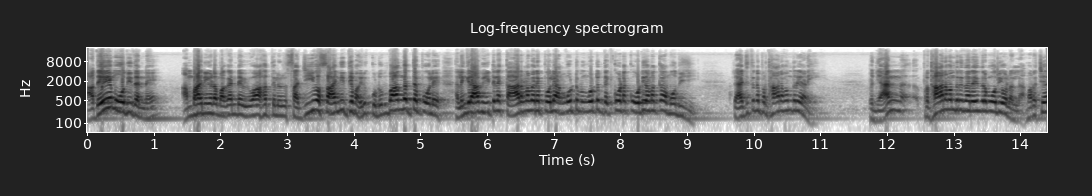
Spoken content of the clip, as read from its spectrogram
അതേ മോദി തന്നെ അംബാനിയുടെ മകന്റെ വിവാഹത്തിൽ ഒരു സജീവ സാന്നിധ്യമായി ഒരു കുടുംബാംഗത്തെ പോലെ അല്ലെങ്കിൽ ആ വീട്ടിലെ കാരണവരെ പോലെ അങ്ങോട്ടും ഇങ്ങോട്ടും തെക്കോടൊക്കെ ഓടി നടക്കാം മോദിജി. രാജ്യത്തിന്റെ പ്രധാനമന്ത്രിയാണേ. ഇപ്പം ഞാൻ പ്രധാനമന്ത്രി നരേന്ദ്രമോദിയോടല്ല മറിച്ച്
